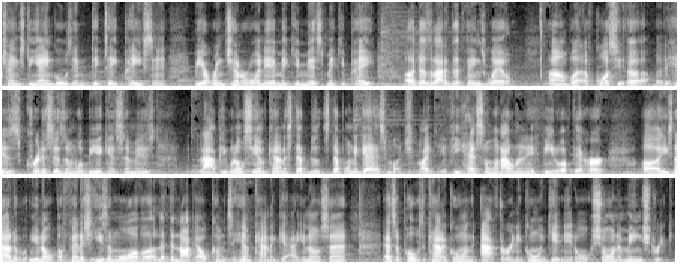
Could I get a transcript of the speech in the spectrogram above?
change the angles and dictate pace and be a ring general in there, make you miss, make you pay. Uh, does a lot of good things well. Um, but of course, uh, his criticism would be against him is a lot of people don't see him kind of step step on the gas much. Like if he has someone out on their feet or if they're hurt, uh, he's not a you know a finisher. He's a more of a let the knockout come to him kind of guy. You know what I'm saying? As opposed to kind of going after it and going getting it or showing a mean streak.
